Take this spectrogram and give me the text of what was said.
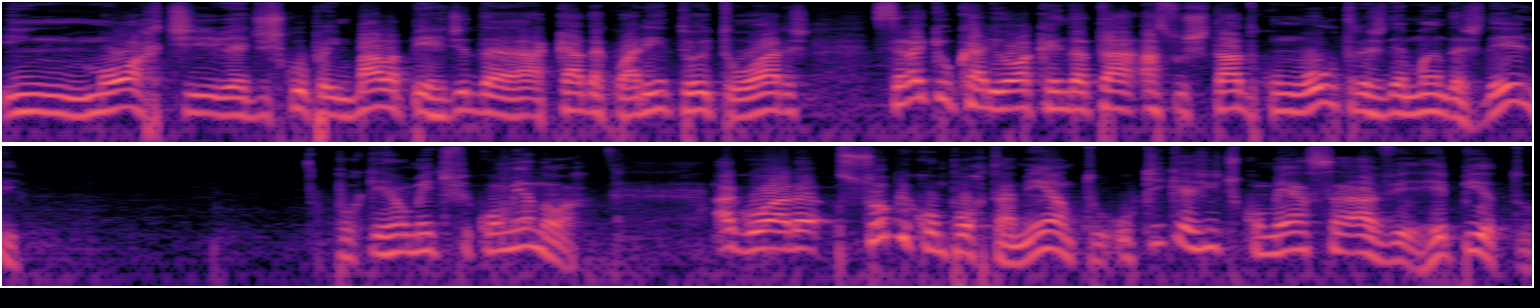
em morte, é, desculpa, em bala perdida a cada 48 horas? Será que o carioca ainda está assustado com outras demandas dele? Porque realmente ficou menor. Agora, sobre comportamento, o que, que a gente começa a ver? Repito,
